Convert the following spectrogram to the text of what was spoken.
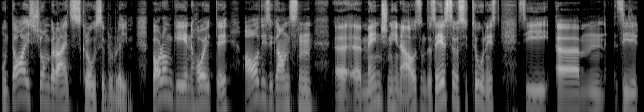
Und da ist schon bereits das große Problem. Warum gehen heute all diese ganzen äh, äh Menschen hinaus? Und das Erste, was sie tun, ist, sie, ähm, sie,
